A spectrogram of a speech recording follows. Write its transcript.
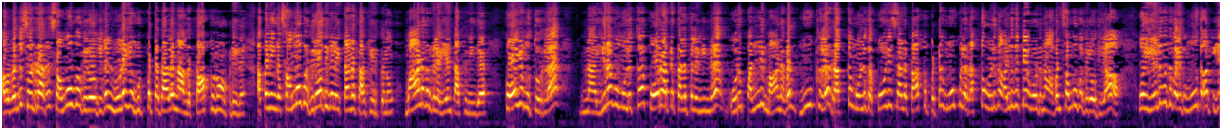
அவர் வந்து சொல்றாரு சமூக விரோதிகள் நுழைய முற்பட்டதால நாங்க தாக்கணும் அப்படின்னு. அப்ப நீங்க சமூக விரோதிகளை தானே தாக்கி இருக்கணும் மாணவர்களை ஏன் தாக்குனீங்க? கோயமுத்தூர்ல நான் இரவு முழுக்க போராட்ட களத்துல நின்ன ஒரு பள்ளி மாணவன் மூக்குல ரத்தம் ஒழுக போலீசால தாக்கப்பட்டு மூக்குல ரத்தம் ஒழுக அழுதுட்டே ஓடுனா அவன் சமூக விரோதியா? ஒரு எழுபது வயது மூதாட்டிய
